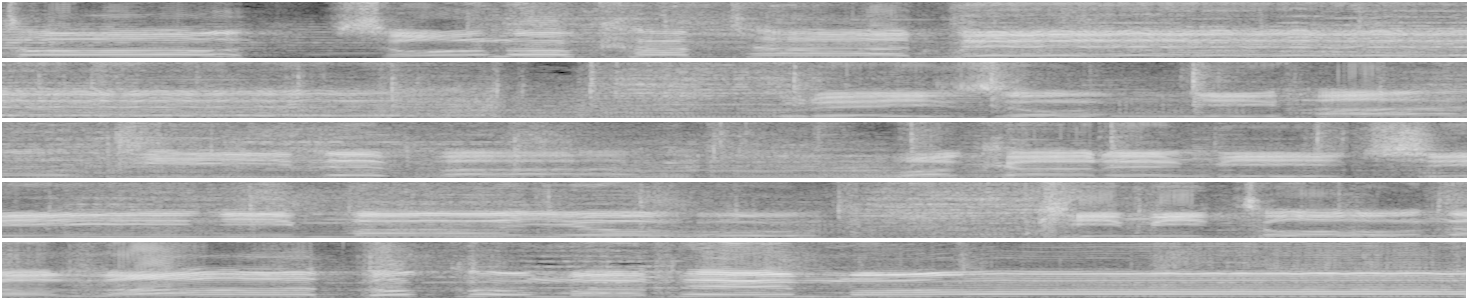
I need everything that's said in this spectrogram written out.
とその肩で。グレイゾーンに入れば別れ道に迷う。君とならどこまでも。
